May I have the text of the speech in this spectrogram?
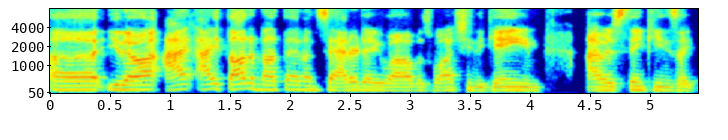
Uh, you know, I, I thought about that on Saturday while I was watching the game. I was thinking, it's like,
